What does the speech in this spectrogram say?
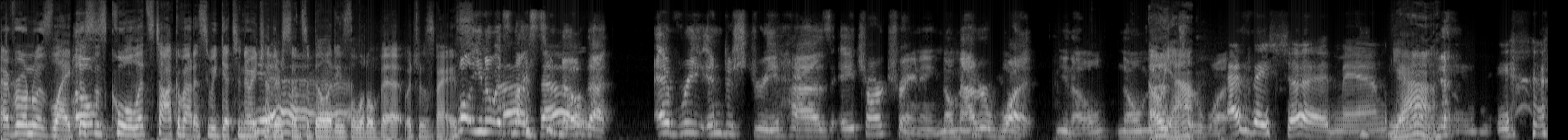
Everyone was like, "This is cool. Let's talk about it." So we get to know each other's sensibilities a little bit, which was nice. Well, you know, it's Oh, nice to know that every industry has HR training, no matter what. You know, no matter Oh, yeah. what. As they should, man. Look Yeah. Yeah.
